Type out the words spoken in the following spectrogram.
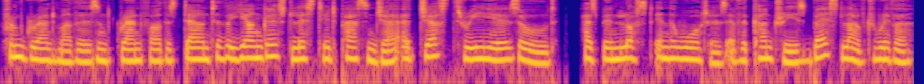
from grandmothers and grandfathers down to the youngest listed passenger at just three years old, has been lost in the waters of the country's best-loved river.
